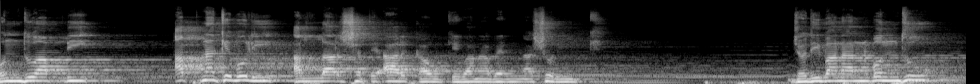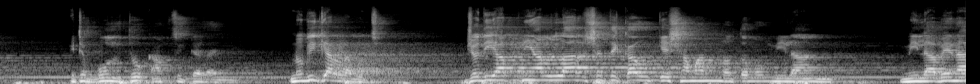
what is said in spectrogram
বন্ধু, আপনি, আপনাকে বলি, আল্লাহর সাথে আর কাউকে বানাবেন না শরিক। যদি বানান বন্ধু, এটা বলতেও কাঁপচিটা যায়নি নবীকে আল্লাহ বলছে, যদি আপনি আল্লাহর সাথে কাউকে সামান্যতম মিলান, মিলাবে না,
